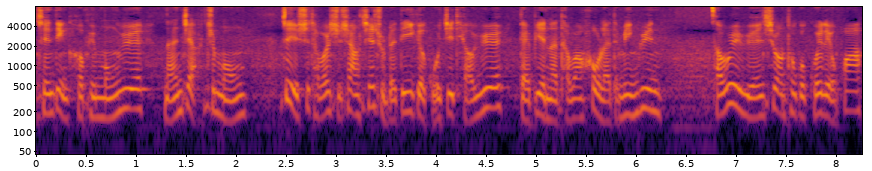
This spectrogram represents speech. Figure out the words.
签订和平盟约——南甲之盟。这也是台湾史上签署的第一个国际条约，改变了台湾后来的命运。曹瑞元希望透过傀儡花，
